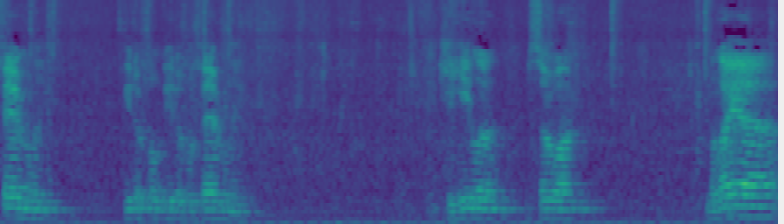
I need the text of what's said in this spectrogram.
Family, beautiful, beautiful family. Kihila, so on. Malaya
